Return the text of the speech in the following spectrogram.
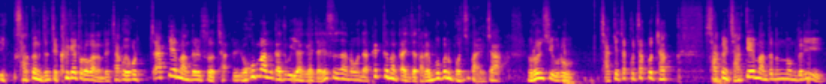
이 사건은 전체 크게 돌아가는데 자꾸 이걸 작게 만들어서 자, 이것만 가지고 이야기하자. 예스냐 노냐 팩트만 따지자. 다른 부분은 보지 말자. 이런 식으로 작게 자꾸 자꾸 작, 사건을 작게 만드는 놈들이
